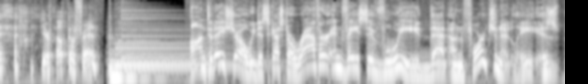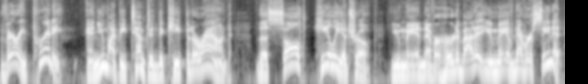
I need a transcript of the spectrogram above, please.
You're welcome, Fred. On today's show, we discussed a rather invasive weed that unfortunately is very pretty, and you might be tempted to keep it around the salt heliotrope. You may have never heard about it, you may have never seen it.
